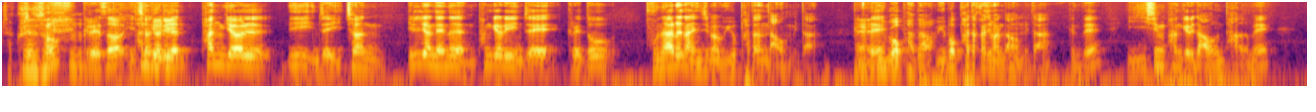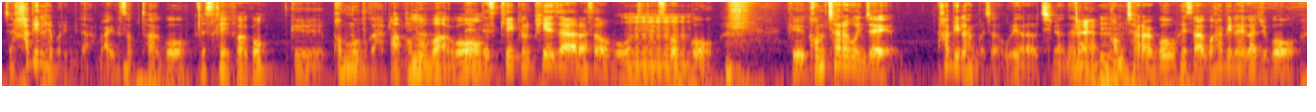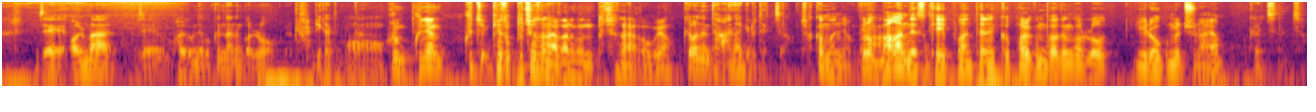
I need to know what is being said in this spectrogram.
자 그래서 음. 그래서 판결이- 2001년 판결이 이제 2001년에는 판결이 이제 그래도 분할은 아니지만 위법하다는 나옵니다. 근데 네. 위법하다. 위법하다까지만 나옵니다. 근데 2심 판결이 나온 다음에 합의를 해버립니다. 마이크로소프트하고 넷스케이프하고 그 법무부가 합의합니다. 아, 법무부하고? 네, 넷스케이프는 피해자라서 뭐 어떻게 할 수가 음. 없고 그 검찰하고 이제 합의를 한 거죠. 우리나라로 치면은 네. 음. 검찰하고 회사하고 합의를 해가지고 이제 얼마 이제 벌금 내고 끝나는 걸로 이렇게 합의가 됩니다. 어, 그럼 그냥 그, 계속 붙여서 나가는 건 붙여서 나가고요. 그거는 다 안 하기로 됐죠. 잠깐만요. 네. 그럼 망한 넷스케이프한테는 그 벌금 거둔 걸로 유로금을 주나요? 그렇진 않죠.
